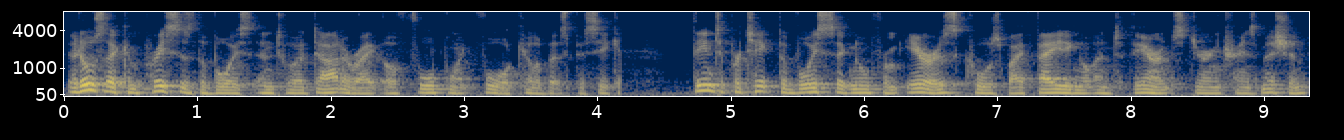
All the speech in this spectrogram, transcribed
It also compresses the voice into a data rate of 4.4 kilobits per second. Then to protect the voice signal from errors caused by fading or interference during transmission,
